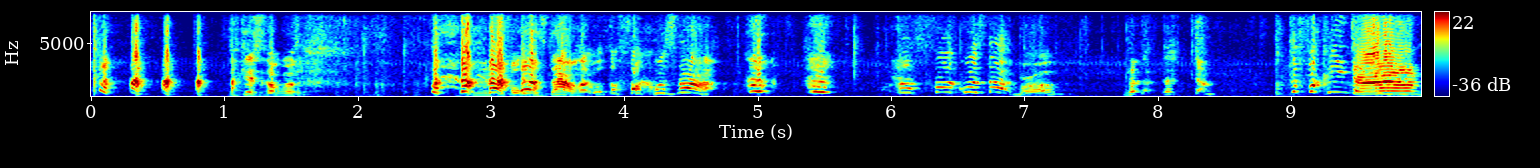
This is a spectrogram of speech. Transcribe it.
Just gets it up and goes. and falls down. Like, what the fuck was that? what the fuck was that, bro? What the fuck are you doing?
